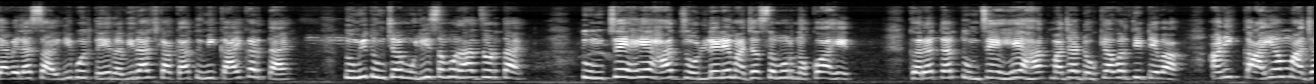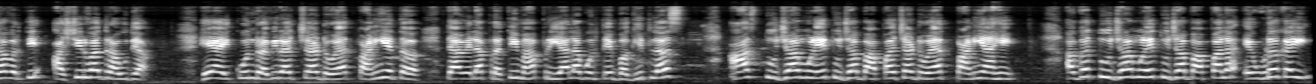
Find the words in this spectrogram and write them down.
त्यावेळेला सायली बोलते रविराज काका तुम्ही काय करताय? तुम्ही तुमच्या मुलीसमोर हात जोडताय. तुमचे हे हात जोडलेले माझ्यासमोर नको आहेत. खरं तर तुमचे हे हात माझ्या डोक्यावरती ठेवा आणि कायम माझ्यावरती आशीर्वाद राहू द्या. हे ऐकून रविराजच्या डोळ्यात पाणी येतं. त्यावेळेला प्रतिमा प्रियाला बोलते बघितलंस? आज तुझ्यामुळे तुझ्या बापाच्या डोळ्यात पाणी आहे. अगं तुझ्यामुळे तुझ्या बापाला एवढं काही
